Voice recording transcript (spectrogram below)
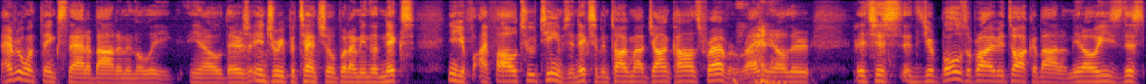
Everyone thinks that about him in the league. You know, there's injury potential, but I mean, the Knicks. You know, you- I follow two teams. The Knicks have been talking about John Collins forever, right? I You know, know. they're. It's just your Bulls will probably be talking about him. You know, he's this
